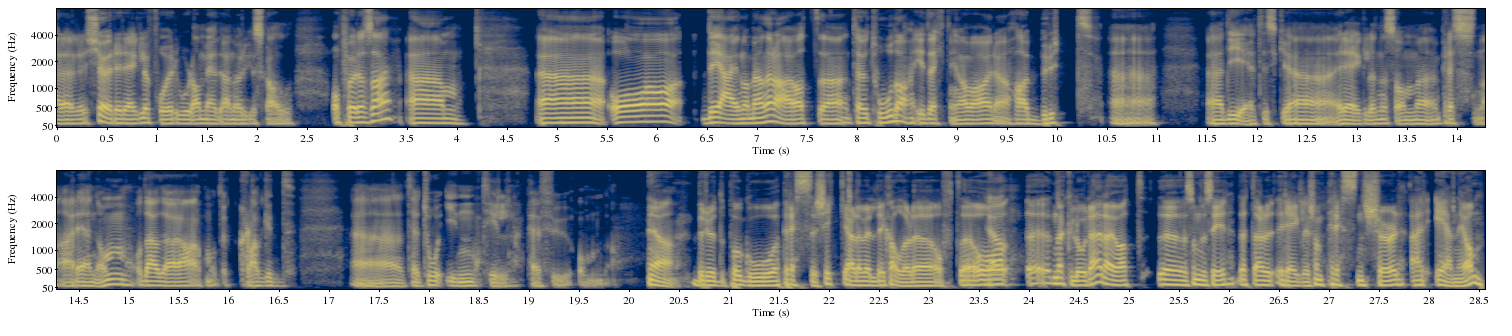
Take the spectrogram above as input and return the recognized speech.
er kjøreregler for hvordan media i Norge skal oppføre seg. Um, og det jeg nå mener, er jo at TV 2 da, i dekninga vår har brutt de etiske reglene som pressen er enige om, og det er jo det jeg har på en måte klagd eh, TV 2 inn til PFU om. da. Ja, Brudd på god presseskikk er det vel de kaller det ofte. Og Ja. eh, Nøkkelordet her er jo at eh, som du sier, dette er regler som pressen sjøl er enige om.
